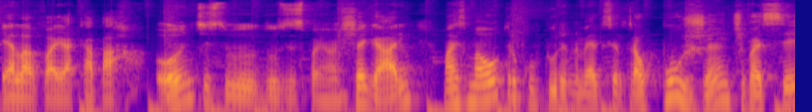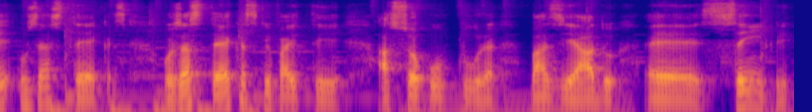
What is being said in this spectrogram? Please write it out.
ela vai acabar antes do, dos espanhóis chegarem, mas uma outra cultura na América Central pujante vai ser os astecas. Os astecas que vai ter a sua cultura baseado é, sempre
